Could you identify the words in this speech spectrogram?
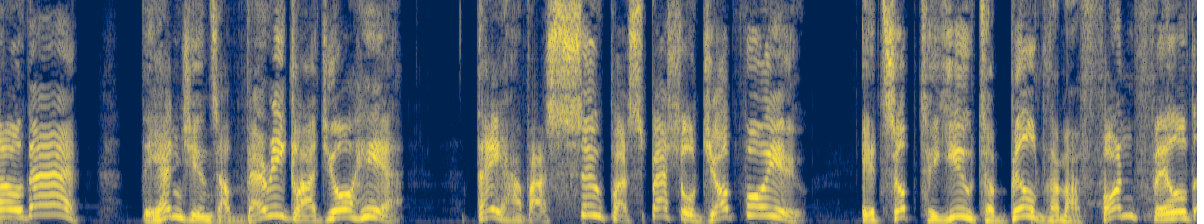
Hello there! The engines are very glad you're here. They have a super special job for you. It's up to you to build them a fun-filled,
